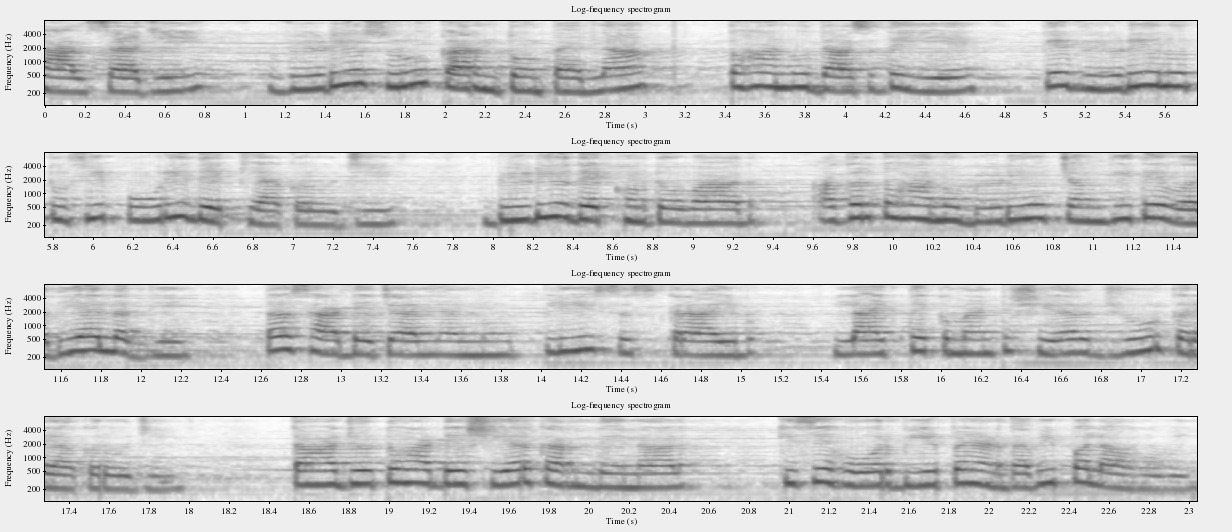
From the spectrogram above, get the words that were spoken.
ਖਾਲਸਾ ਜੀ, ਵੀਡੀਓ ਸ਼ੁਰੂ ਕਰਨ ਤੋਂ ਪਹਿਲਾਂ ਤੁਹਾਨੂੰ ਦੱਸ ਦਈਏ ਕਿ ਵੀਡੀਓ ਨੂੰ ਤੁਸੀਂ ਪੂਰੀ ਦੇਖਿਆ ਕਰੋ ਜੀ। ਵੀਡੀਓ ਦੇਖਣ ਤੋਂ ਬਾਅਦ ਅਗਰ ਤੁਹਾਨੂੰ ਵੀਡੀਓ ਚੰਗੀ ਤੇ ਵਧੀਆ ਲੱਗੀ ਤਾਂ ਸਾਡੇ ਚੈਨਲ ਨੂੰ ਪਲੀਜ਼ ਸਬਸਕ੍ਰਾਈਬ ਲਾਈਕ ਤੇ ਕਮੈਂਟ ਸ਼ੇਅਰ ਜ਼ਰੂਰ ਕਰਿਆ ਕਰੋ ਜੀ। ਤਾਂ ਜੋ ਤੁਹਾਡੇ ਸ਼ੇਅਰ ਕਰਨ ਦੇ ਨਾਲ ਕਿਸੇ ਹੋਰ ਵੀਰ ਭੈਣ ਦਾ ਵੀ ਭਲਾ ਹੋਵੇ।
